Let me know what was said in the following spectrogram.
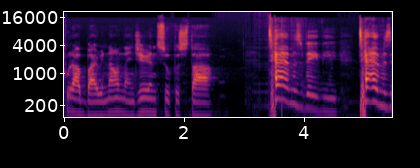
put out by renowned Nigerian superstar Tems, baby. Tems,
